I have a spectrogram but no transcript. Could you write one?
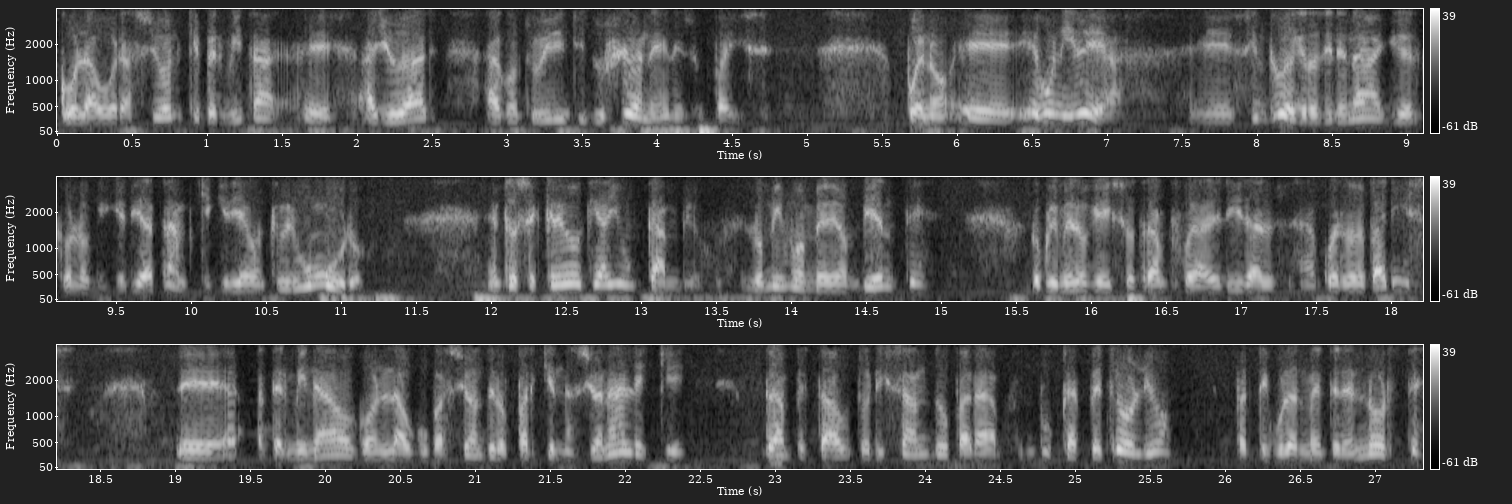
colaboración que permita eh, ayudar a construir instituciones en esos países. Bueno, eh, es una idea, eh, sin duda que no tiene nada que ver con lo que quería Trump, que quería construir un muro. Entonces creo que hay un cambio. Lo mismo en medio ambiente. Lo primero que hizo Trump fue adherir al Acuerdo de París. Eh, ha terminado con la ocupación de los parques nacionales que Trump está autorizando para buscar petróleo, particularmente en el norte.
